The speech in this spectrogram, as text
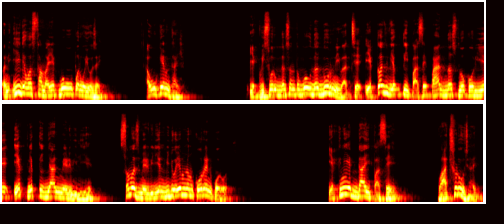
અને એ જ અવસ્થામાં એક બહુ ઉપર વયો જાય. આવું કેમ થાય? એક વિશ્વરૂપ દર્શન તો બહુ દૂરની વાત છે. એક જ વ્યક્તિ પાસે પાંચ દસ લોકો રહીએ, એક વ્યક્તિ જ્ઞાન મેળવી લઈએ સમજ મેળવી લઈએ અને બીજો એમને કોરેન કોરો એકની એક ગાય પાસે વાછડું જાય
